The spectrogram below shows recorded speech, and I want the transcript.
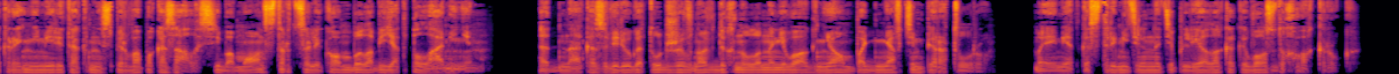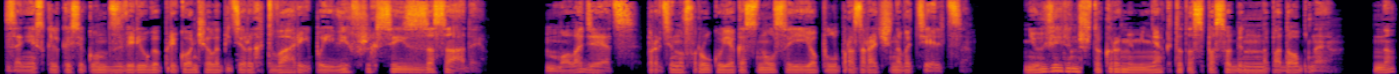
по крайней мере, так мне сперва показалось, ибо монстр целиком был объят пламенем. Однако зверюга тут же вновь дыхнула на него огнем, подняв температуру. Моя метка стремительно теплела, как и воздух вокруг. За несколько секунд зверюга прикончила пятерых тварей, появившихся из засады. «Молодец!» Протянув руку, я коснулся ее полупрозрачного тельца. Не уверен, что кроме меня кто-то способен на подобное. Но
